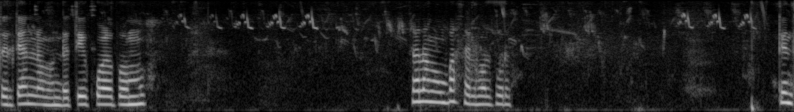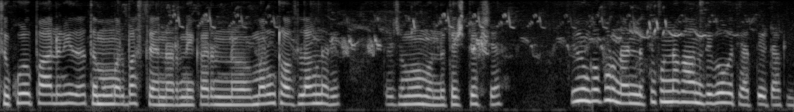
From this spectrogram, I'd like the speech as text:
तर त्यांना म्हणलं ते कोळपा मग. चला मग बसायला मला परत त्यांचं कोळपं आलं नाही तर मग मला बसता येणार नाही. कारण मला उठावंच लागणार आहे. त्याच्यामुळं म्हणलं त्याच्यापेक्षा. इथून का पुढून आणलं? तिकडून नका आणलं ते गवत यात ते टाकलं.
